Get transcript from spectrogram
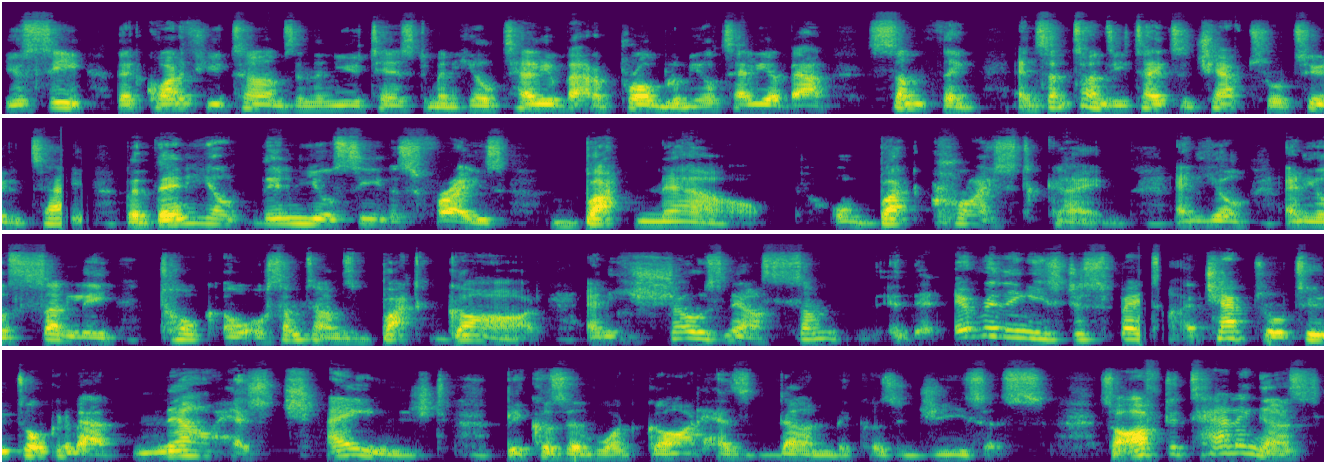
You see that quite a few times in the New Testament. He'll tell you about a problem. He'll tell you about something, and sometimes he takes a chapter or two to tell you. But then he'll then you'll see this phrase, "but now," or but Christ came, and he'll and he'll suddenly talk, or, or sometimes but God, and he shows now some everything he's just spent a chapter or two talking about now has changed because of what God has done because of Jesus. So after telling us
